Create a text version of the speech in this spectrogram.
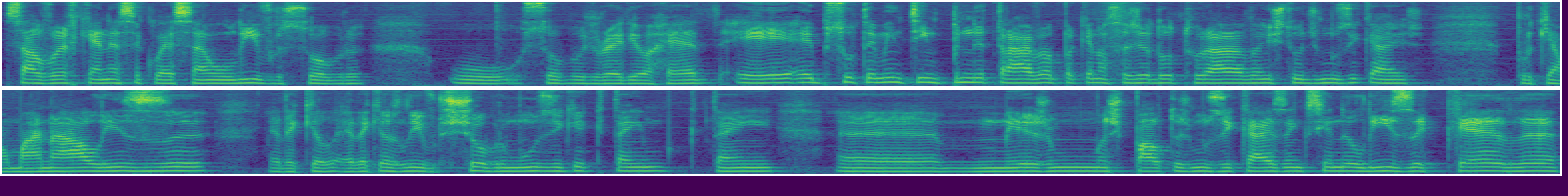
salvo erro que é nessa coleção o livro sobre o, sobre os Radiohead é absolutamente impenetrável para quem não seja doutorado em estudos musicais, porque é uma análise, é, daquele, é daqueles livros sobre música que tem, que tem uh, mesmo umas pautas musicais em que se analisa cada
